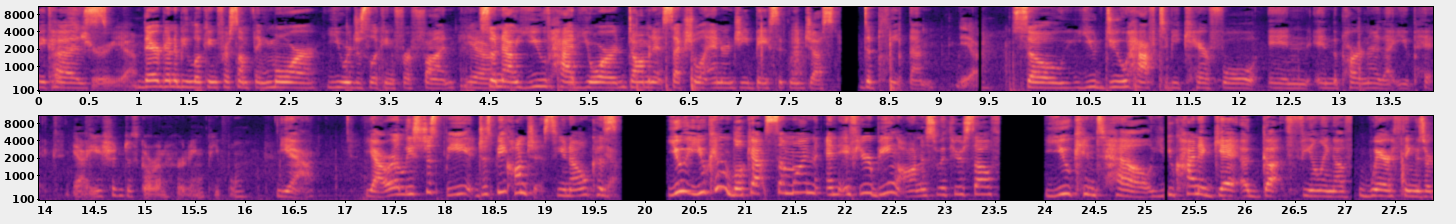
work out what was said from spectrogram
because true, yeah. they're going to be looking for something more. You were just looking for fun. Yeah. So now you've had your dominant sexual energy basically just deplete them. Yeah. So you do have to be careful in in the partner that you pick. Yeah, you shouldn't just go around hurting people. Yeah. Yeah, or at least just be just be conscious, you know, cuz Yeah. you you can look at someone and if you're being honest with yourself, you can tell. You kind of get a gut feeling of where things are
